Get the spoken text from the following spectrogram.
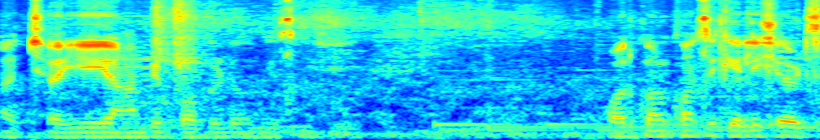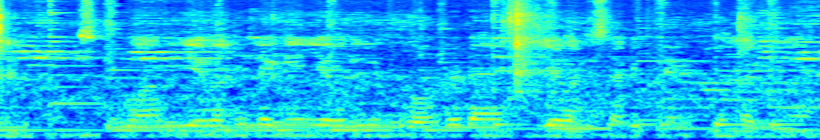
अच्छा ये यहाँ पे पॉकेट होगी इसमें। और कौन कौन सी केली शर्ट्स हैं? उसके बाद ये वाली लगी ये वाली एम्ब्रॉयडर्ड है ये वाली सारी प्रिंट भी लगी हैं।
